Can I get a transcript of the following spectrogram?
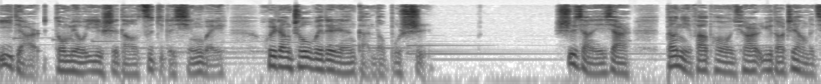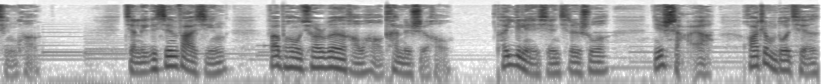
一点儿都没有意识到自己的行为会让周围的人感到不适。试想一下，当你发朋友圈遇到这样的情况，剪了一个新发型，发朋友圈问好不好看的时候，他一脸嫌弃的说：“你傻呀，花这么多钱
